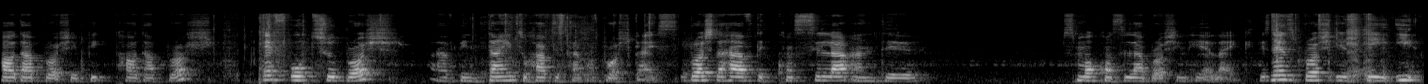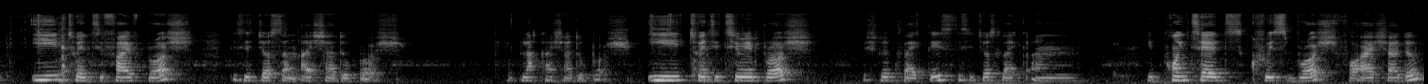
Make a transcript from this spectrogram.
powder brush a big powder brush. Fo2 brush. I've been dying to have this type of brush guys. Brush that have the concealer and the small concealer brush in here like. This next brush is the e e25 brush. This is just an eyeshadow brush. A black eyeshadow brush. E23 brush which looks like this. This is just like an a pointed crease brush for eyeshadow.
